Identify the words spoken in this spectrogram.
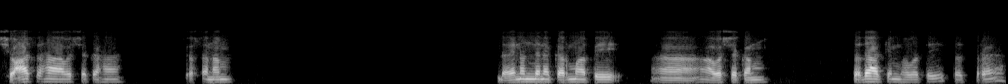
श्वासः आवश्यकः श्वसनं दैनन्दिनकर्म अपि आवश्यकं। तदा किं भवति? तत्र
